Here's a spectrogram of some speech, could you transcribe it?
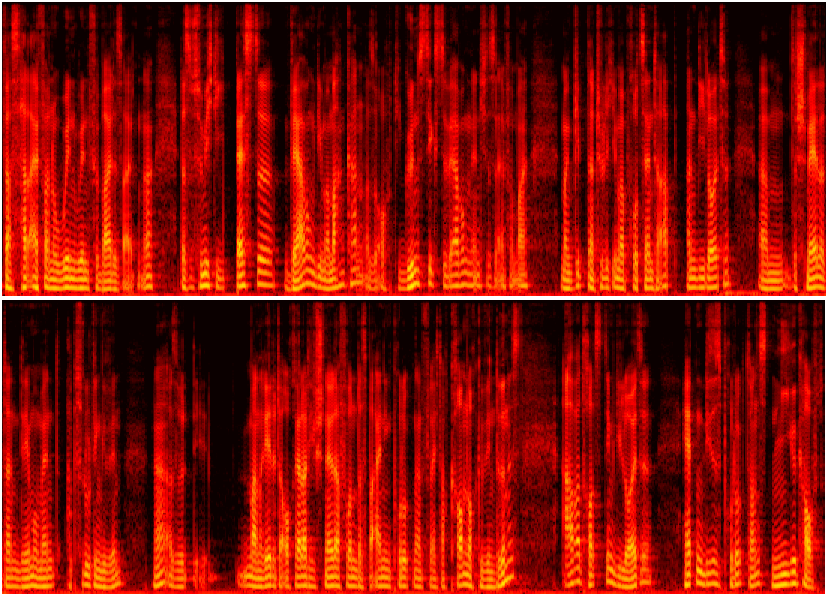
das hat einfach eine Win-Win für beide Seiten. Ne? Das ist für mich die beste Werbung, die man machen kann, also auch die günstigste Werbung, nenne ich das einfach mal. Man gibt natürlich immer Prozente ab an die Leute. Ähm, das schmälert dann in dem Moment absolut den Gewinn. Ne? Also die, man redet auch relativ schnell davon, dass bei einigen Produkten dann vielleicht auch kaum noch Gewinn drin ist. Aber trotzdem, die Leute hätten dieses Produkt sonst nie gekauft.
